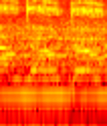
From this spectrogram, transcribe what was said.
down, down, down.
